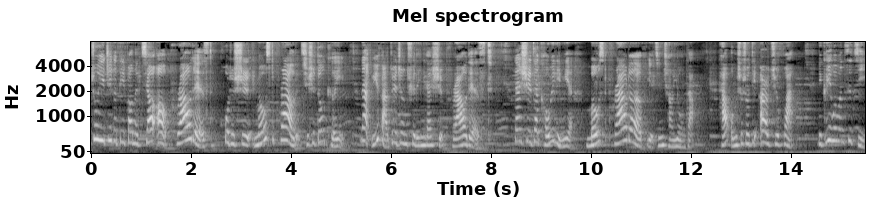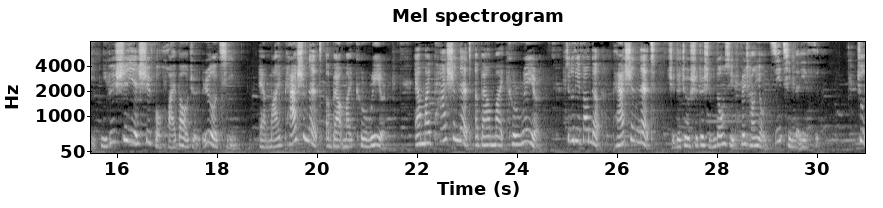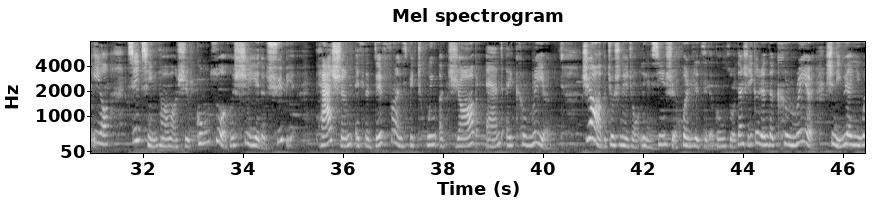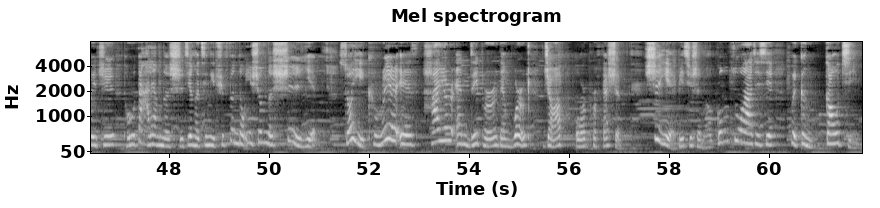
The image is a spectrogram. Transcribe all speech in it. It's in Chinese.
注意这个地方的骄傲，proudest。或者是 most proud，其实都可以。那语法最正确的应该是 proudest，但是在口语里面，most proud of 也经常用到。好，我们说说第二句话，你可以问问自己，你对事业是否怀抱着热情 ？Am I passionate about my career? Am I passionate about my career? 这个地方的 passionate 指的就是对什么东西非常有激情的意思。注意哦，激情它往往是工作和事业的区别。Passion is the difference between a job and a career. Job 就是那种领薪水混日子的工作，但是一个人的 career 是你愿意为之投入大量的时间和精力去奋斗一生的事业。所以 career is higher and deeper than work, job or profession. 事业比起什么工作啊这些会更高级。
